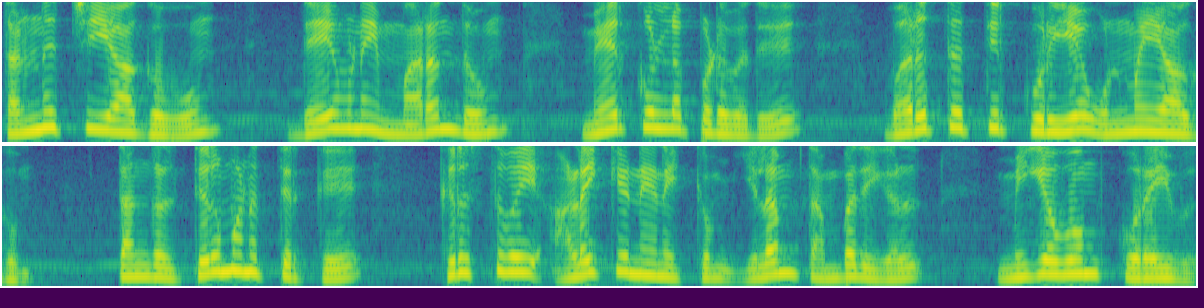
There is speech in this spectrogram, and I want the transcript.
தன்னிச்சையாகவும் தேவனை மறந்தும் மேற்கொள்ளப்படுவது வருத்தத்திற்குரிய உண்மையாகும். தங்கள் திருமணத்திற்கு கிறிஸ்துவை அழைக்க நினைக்கும் இளம் தம்பதிகள் மிகவும் குறைவு.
